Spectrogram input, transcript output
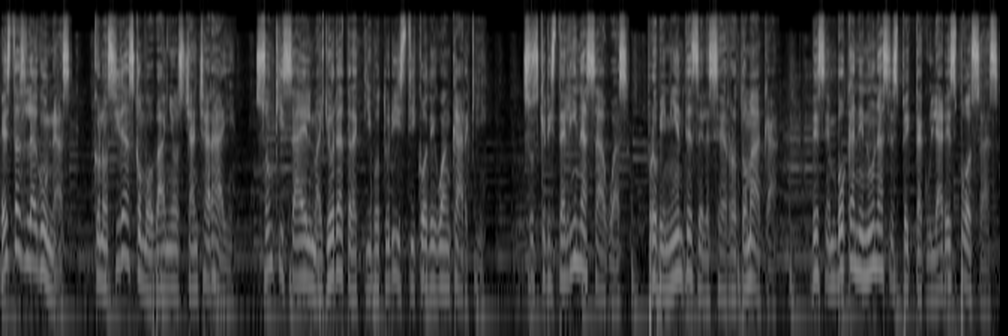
Estas lagunas, conocidas como baños Chancharay, son quizá el mayor atractivo turístico de Huancarqui. Sus cristalinas aguas, provenientes del Cerro Tomaca, desembocan en unas espectaculares pozas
